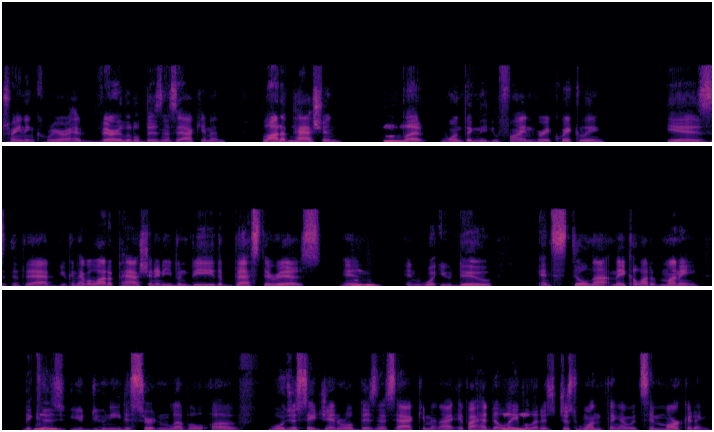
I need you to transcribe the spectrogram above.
training career, I had very little business acumen, a lot of Mhm. passion, Mhm. but one thing that you find very quickly is that you can have a lot of passion and even be the best there is in Mhm. in what you do and still not make a lot of money because you do need a certain level of we'll just say general business acumen. I if I had to label it as just one thing, I would say marketing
